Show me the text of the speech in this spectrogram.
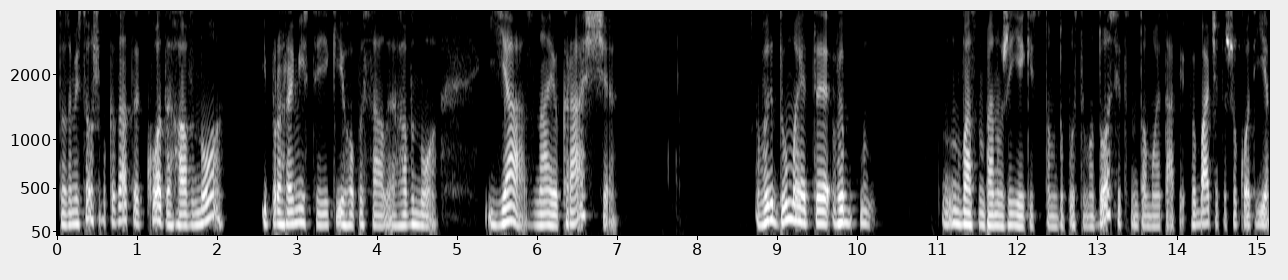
то замість того, щоб казати код гавно, і програмісти, які його писали, гавно, я знаю краще, ви думаєте, ви, у вас, напевно, вже є якийсь там, допустимо, досвід на тому етапі, ви бачите, що код є.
